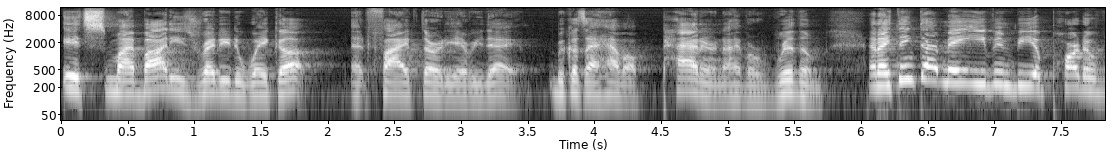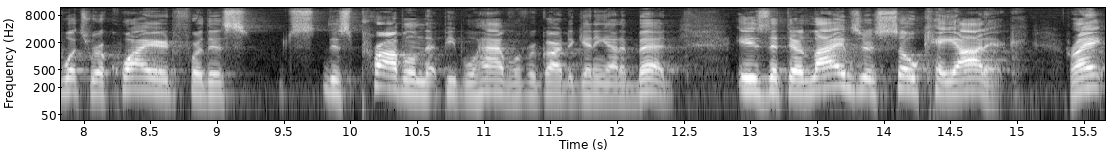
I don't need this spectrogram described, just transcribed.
it's my body's ready to wake up at 5:30 every day because I have a pattern, I have a rhythm. And I think that may even be a part of what's required for this this problem that people have with regard to getting out of bed is that their lives are so chaotic right?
